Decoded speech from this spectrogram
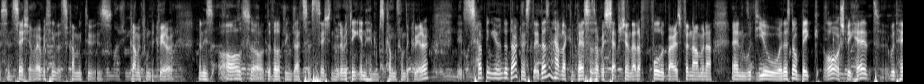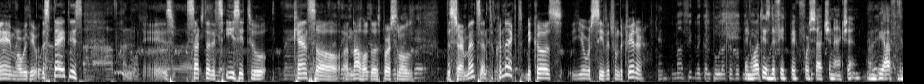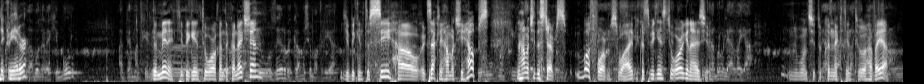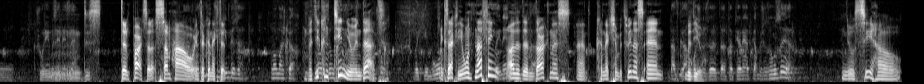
a sensation of everything that's coming to is coming from the Creator, and is also developing that sensation that everything in him is coming from the Creator. It's helping you in the darkness. It doesn't have like vessels of reception that are full with various phenomena, and with you, there's no big rosh, big head with him or with you. The state is is such that it's easy to cancel annul all those personal discernments and to connect because you receive it from the Creator. And what is the feedback for such an action on behalf of the Creator? The minute you begin to work on the connection, you begin to see how exactly how much he helps and how much he disturbs. Both forms. Why? Because he begins to organize you. He wants you to connect into a Havaya. Mm, these ten parts are somehow interconnected. But you continue in that. Exactly. You want nothing other than darkness and connection between us and with you. You'll see how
